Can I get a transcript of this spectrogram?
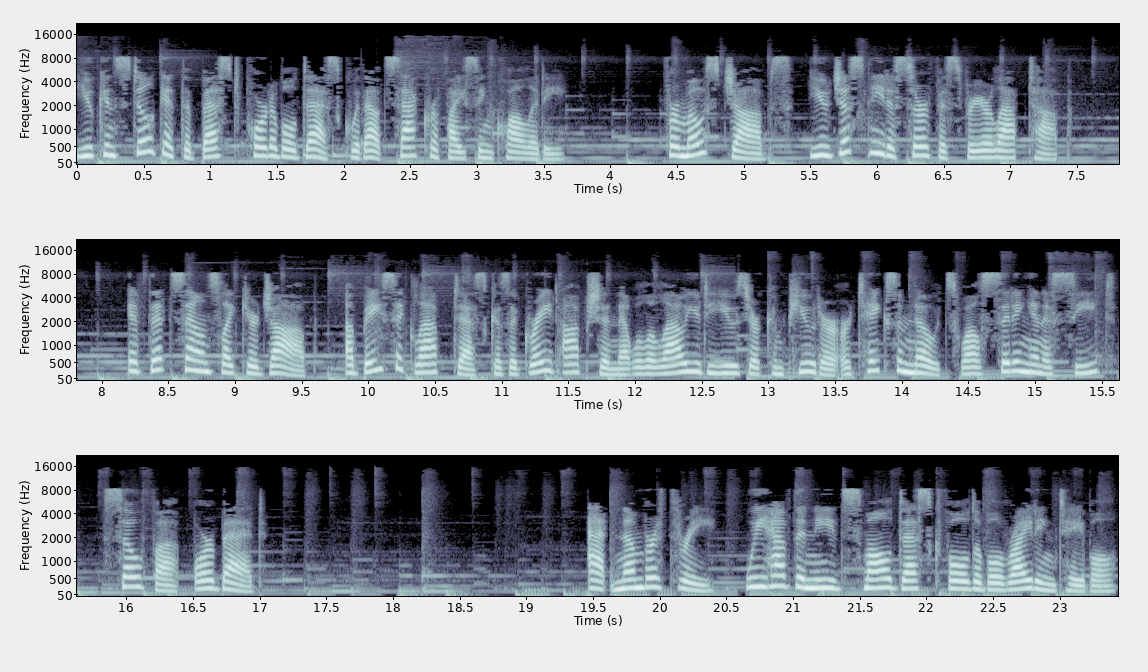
you can still get the best portable desk without sacrificing quality. For most jobs, you just need a surface for your laptop. If that sounds like your job, a basic lap desk is a great option that will allow you to use your computer or take some notes while sitting in a seat, sofa, or bed. At number 3, we have the Need Small Desk Foldable Writing Table.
